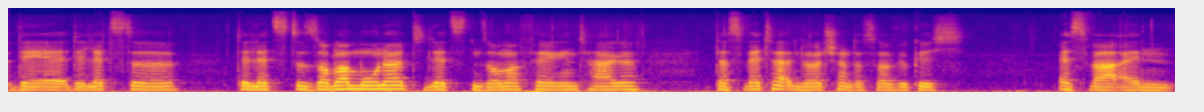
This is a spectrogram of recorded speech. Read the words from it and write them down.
der, der letzte, der letzte Sommermonat, die letzten Sommerferientage. Das Wetter in Deutschland, das war wirklich, es war ein,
